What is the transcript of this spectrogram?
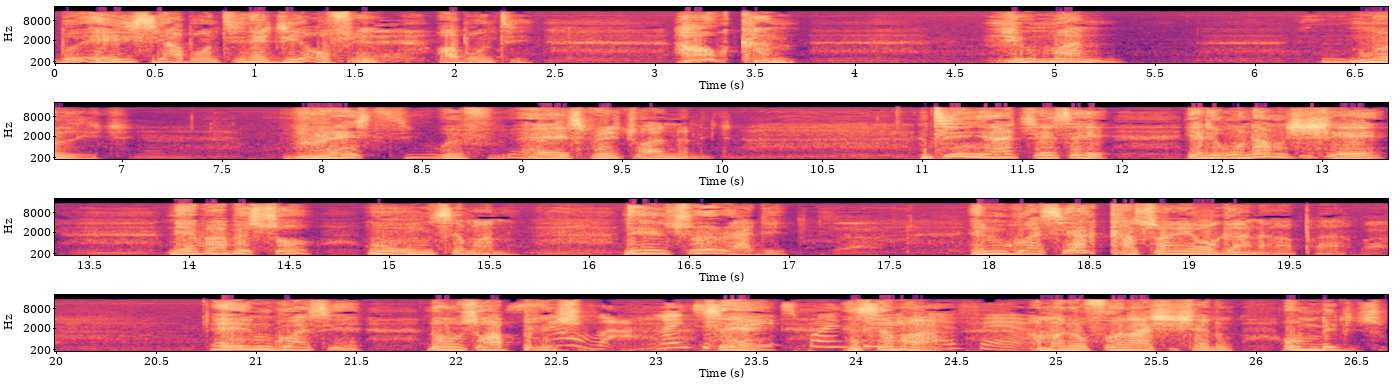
bo- ɛyi si abɔnten agye offering wɔ abɔnten how can human knowledge rest with uh, spiritual knowledge? Nti nyinaa kyerɛ sɛ yɛde honam hyehyɛɛ na yɛba bɛsɔ honhom nsɛm ano na yɛnsuro awurade ɛnuguaseɛ aka sɔre a ɛwɔ ghana ha paa ɛyɛ nuguaseɛ na wo nso apene so sɛ 98.3 nsɛm a amanɔfoɔ no ahyehyɛ no ɔmbɛdi so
